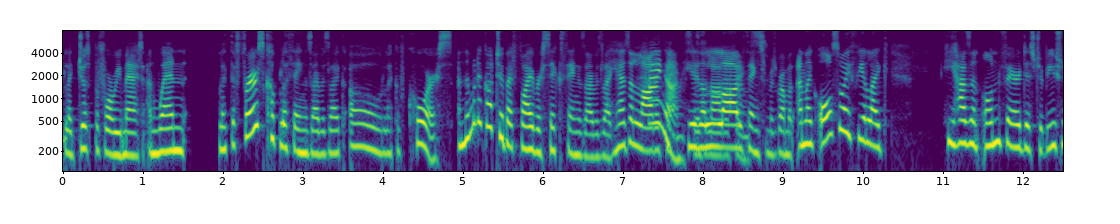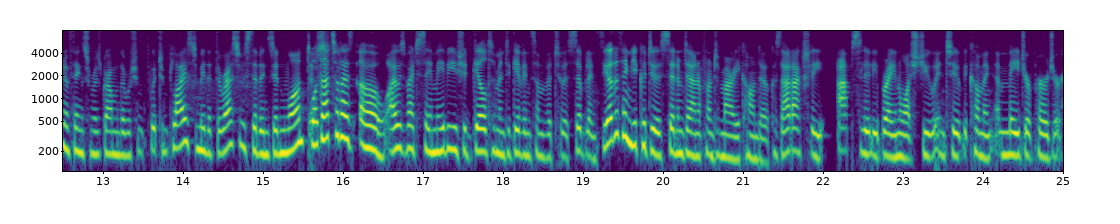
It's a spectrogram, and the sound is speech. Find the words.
like just before we met, and when like the first couple of things, I was like, oh, like of course, and then when it got to about five or six things, I was like, He has a lot of hang on, things. he has, a lot, of, things. things from his grandmother, and like also I feel like he has an unfair distribution of things from his grandmother, which which implies to me that the rest of his siblings didn't want it. Well, that's what I was. Oh, I was about to say maybe you should guilt him into giving some of it to his siblings. The other thing you could do is sit him down in front of Marie Kondo because that actually absolutely brainwashed you into becoming a major purger.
